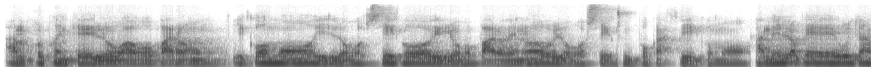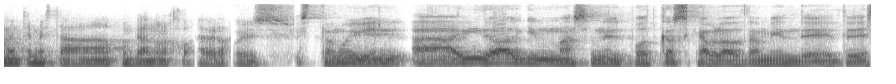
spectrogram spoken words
a lo mejor coincide y luego hago parón y como, y luego sigo, y luego paro de nuevo, y luego sigo. Un poco así como, a mí es lo que últimamente me está funcionando mejor, la verdad. Pues está muy bien. Ha habido alguien más en el podcast que ha hablado también de, de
